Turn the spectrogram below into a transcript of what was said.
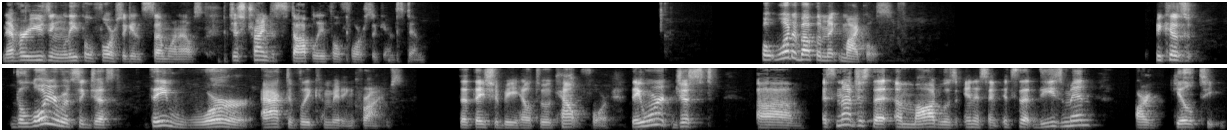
never using lethal force against someone else, just trying to stop lethal force against him. But what about the McMichaels? Because the lawyer would suggest they were actively committing crimes that they should be held to account for. They weren't just, um, it's not just that Ahmaud was innocent, it's that these men are guilty.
